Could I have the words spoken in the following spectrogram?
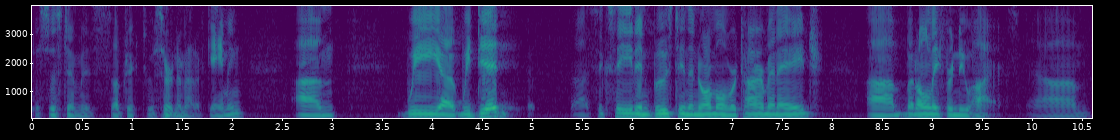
the system is subject to a certain amount of gaming. Um, we, uh, we did uh, succeed in boosting the normal retirement age, um, but only for new hires. Um,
